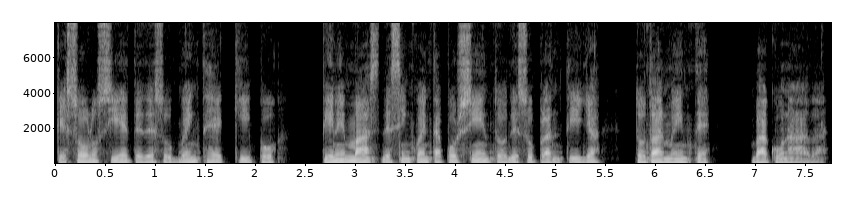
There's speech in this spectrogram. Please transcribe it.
que solo siete de sus 20 equipos tienen más de 50% de su plantilla totalmente vacunada.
